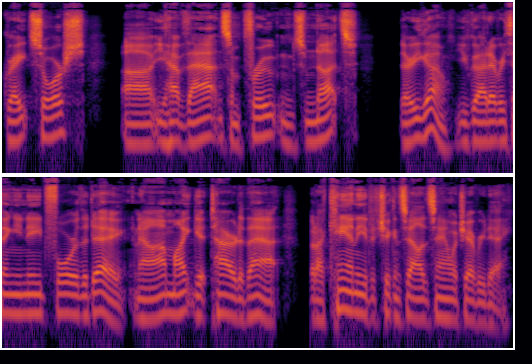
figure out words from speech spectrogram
great source. Uh, you have that and some fruit and some nuts. There you go. You've got everything you need for the day. Now, I might get tired of that, but I can eat a chicken salad sandwich every day,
